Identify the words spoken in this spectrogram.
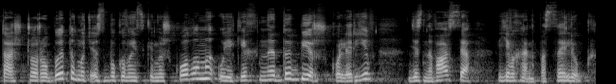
та що робитимуть з буковинськими школами, у яких недобір школярів, дізнавався Євген Паселюк.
